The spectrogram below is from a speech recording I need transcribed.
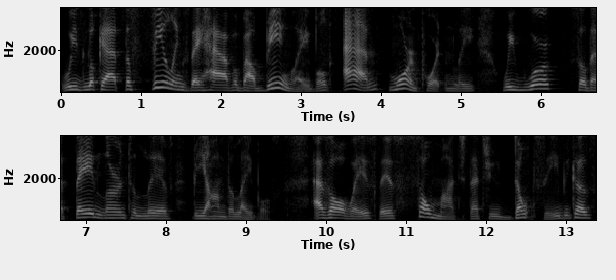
We look at the feelings they have about being labeled, and more importantly, we work so that they learn to live beyond the labels. As always, there's so much that you don't see because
